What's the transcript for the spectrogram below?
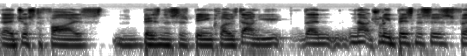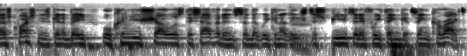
uh, justifies businesses being closed down, you then naturally businesses' first question is going to be, well, can you show us this evidence so that we can at least hmm. dispute it if we think it's incorrect?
